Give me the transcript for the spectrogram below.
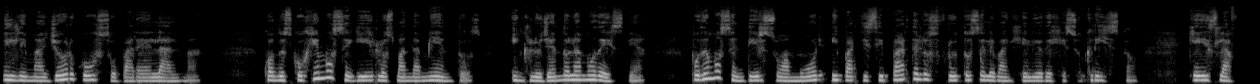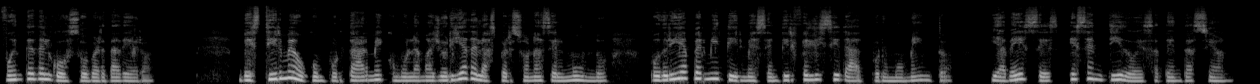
el de mayor gozo para el alma. Cuando escogemos seguir los mandamientos, incluyendo la modestia, podemos sentir su amor y participar de los frutos del Evangelio de Jesucristo, que es la fuente del gozo verdadero. Vestirme o comportarme como la mayoría de las personas del mundo podría permitirme sentir felicidad por un momento, y a veces he sentido esa tentación.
